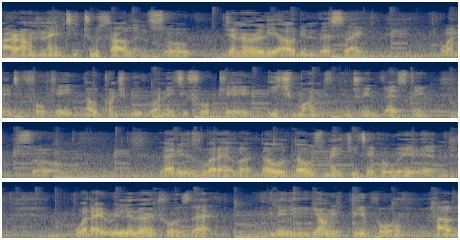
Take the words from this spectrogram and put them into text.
around 92,000. So, generally, I would invest like 184k. I would contribute 184k each month into investing. So, that is what I learned. That was, that was my key takeaway. And what I really learned was that even young people have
